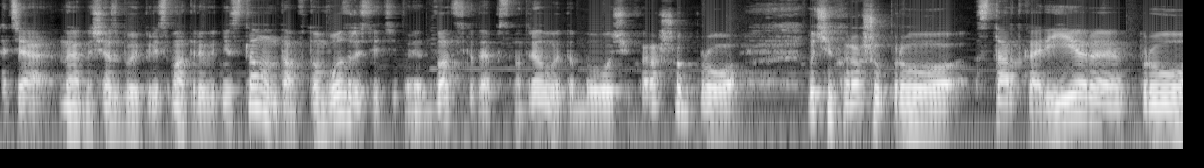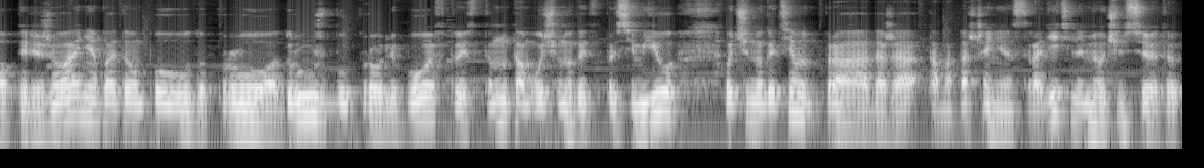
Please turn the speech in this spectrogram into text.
Хотя, наверное, сейчас бы пересматривать не стал, но там в том возрасте, типа лет 20, когда я посмотрел, это было очень хорошо про, очень хорошо про старт карьеры, про переживания по этому поводу, про дружбу, про любовь, то есть, ну, там очень много про семью, очень много тем про даже там отношения с родителями, очень все это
